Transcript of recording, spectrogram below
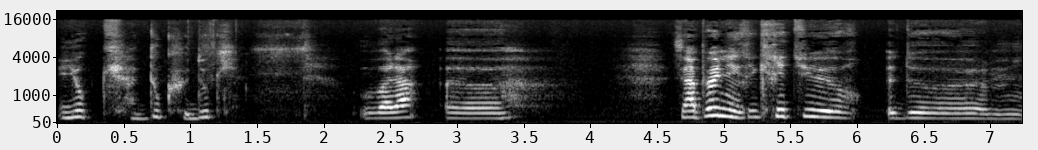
Yuk, Duk, Duk. Voilà. Euh, c'est un peu une écriture de euh,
